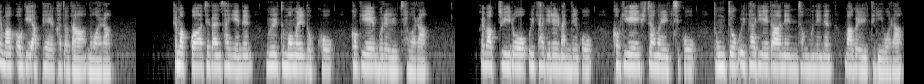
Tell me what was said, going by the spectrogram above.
회막 어귀 앞에 가져다 놓아라. 회막과 제단 사이에는 물 두멍을 놓고 거기에 물을 채워라. 회막 주위로 울타리를 만들고 거기에 휘장을 치고 동쪽 울타리에다 낸 정문에는 막을 들이워라.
